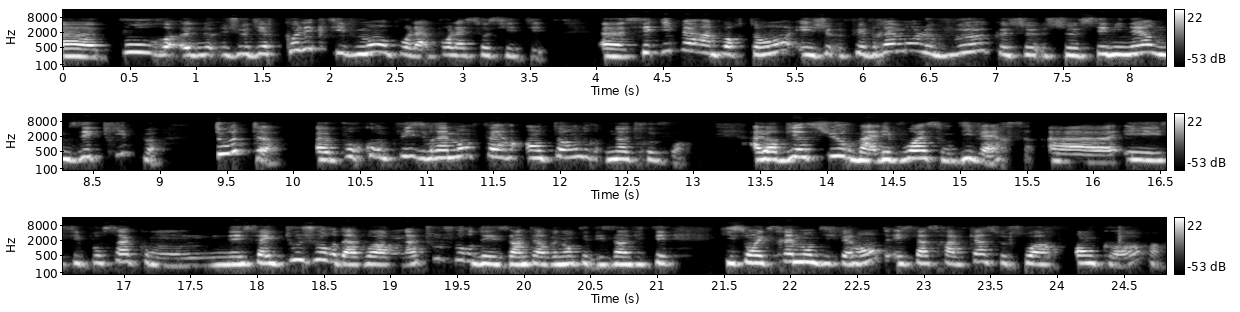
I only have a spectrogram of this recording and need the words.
euh, pour, euh, je veux dire, collectivement pour la, pour la société. c'est hyper important et je fais vraiment le vœu que ce séminaire nous équipe toutes pour qu'on puisse vraiment faire entendre notre voix. Alors bien sûr, bah, les voix sont diverses euh, et c'est pour ça qu'on essaye toujours d'avoir, on a toujours des intervenantes et des invités qui sont extrêmement différentes et ça sera le cas ce soir encore.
